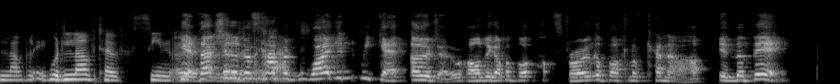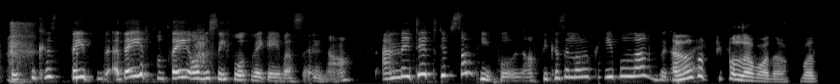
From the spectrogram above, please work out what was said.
Lovely. Would love to have seen. Odo yeah, that should have just like happened. That. Why didn't we get Odo holding up a bo- throwing a bottle of kanar in the bin? It's because they they they obviously thought they gave us enough, and they did give some people enough because a lot of people love the guy. A lot of people love Odo, but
